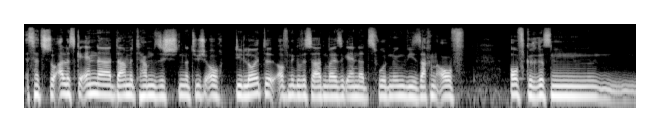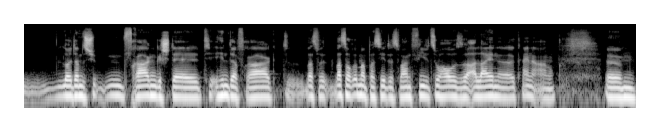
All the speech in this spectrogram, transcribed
es hat sich so alles geändert. Damit haben sich natürlich auch die Leute auf eine gewisse Art und Weise geändert. Es wurden irgendwie Sachen auf, aufgerissen, Leute haben sich Fragen gestellt, hinterfragt, was, was auch immer passiert ist, waren viel zu Hause, alleine, keine Ahnung. Ähm,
